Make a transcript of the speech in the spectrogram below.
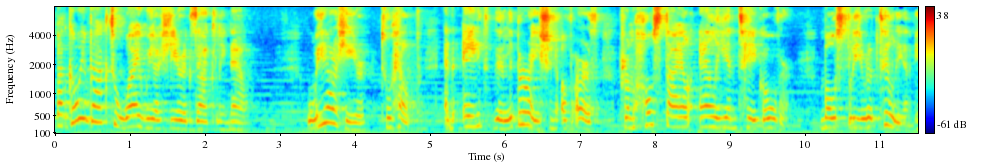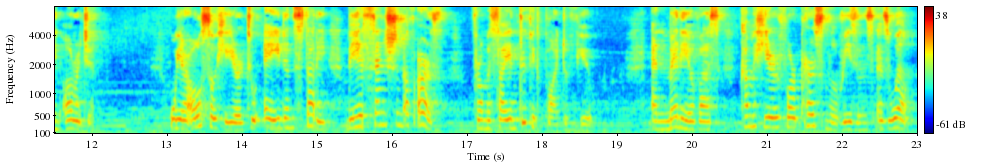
But going back to why we are here exactly now, we are here to help and aid the liberation of Earth from hostile alien takeover, mostly reptilian in origin. We are also here to aid and study the ascension of Earth from a scientific point of view, and many of us come here for personal reasons as well.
